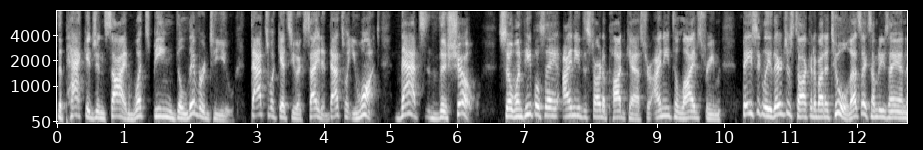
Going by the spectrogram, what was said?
the package inside, what's being delivered to you. That's what gets you excited. That's what you want. That's the show. So when people say, I need to start a podcast or I need to live stream, basically they're just talking about a tool. That's like somebody saying,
